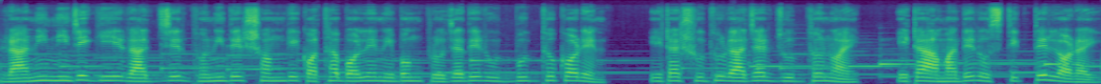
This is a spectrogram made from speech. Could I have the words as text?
রানী নিজে গিয়ে রাজ্যের ধনীদের সঙ্গে কথা বলেন এবং প্রজাদের উদ্বুদ্ধ করেন, এটা শুধু রাজার যুদ্ধ নয়, এটা আমাদের অস্তিত্বের লড়াই।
